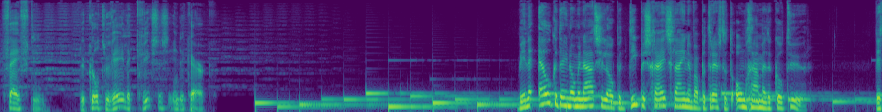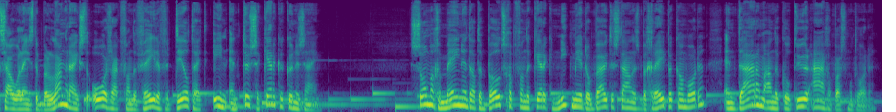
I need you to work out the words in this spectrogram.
15. De culturele crisis in de kerk. Binnen elke denominatie lopen diepe scheidslijnen wat betreft het omgaan met de cultuur. Dit zou wel eens de belangrijkste oorzaak van de vele verdeeldheid in en tussen kerken kunnen zijn. Sommigen menen dat de boodschap van de kerk niet meer door buitenstaanders begrepen kan worden en daarom aan de cultuur aangepast moet worden.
